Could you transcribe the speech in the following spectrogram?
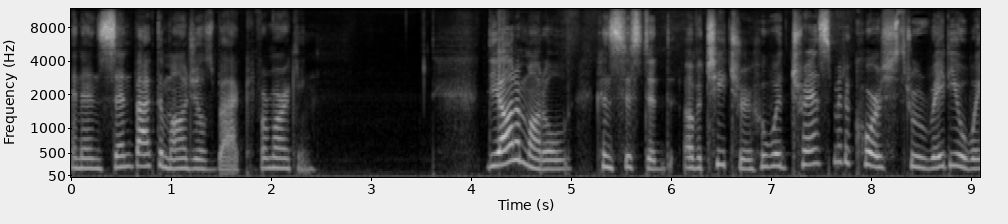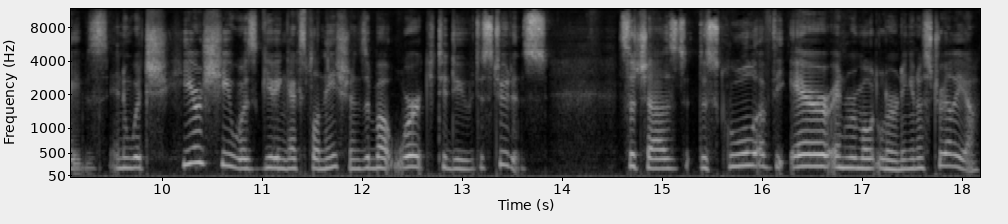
and then send back the modules back for marking. The other model consisted of a teacher who would transmit a course through radio waves in which he or she was giving explanations about work to do to students, such as the School of the Air and Remote Learning in Australia.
